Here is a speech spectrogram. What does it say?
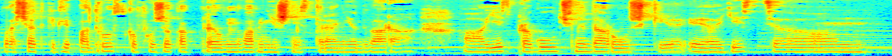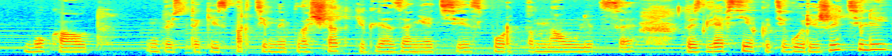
Площадки для подростков уже, как правило, во внешней стороне двора. А, есть прогулочные дорожки, э, есть бокаут, ну, то есть такие спортивные площадки для занятий спортом на улице. То есть для всех категорий жителей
